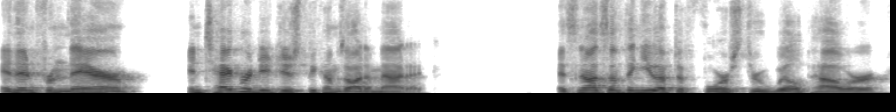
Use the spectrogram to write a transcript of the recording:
And then from there, integrity just becomes automatic. It's not something you have to force through willpower.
